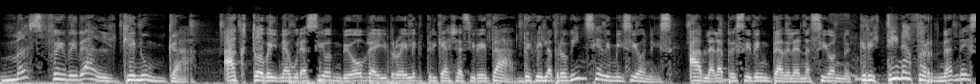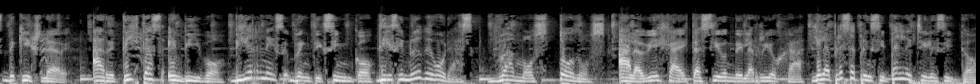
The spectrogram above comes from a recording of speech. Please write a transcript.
más federal que nunca. Acto de inauguración de obra hidroeléctrica Yacyretá desde la provincia de Misiones. Habla la presidenta de la Nación, Cristina Fernández de Kirchner. Artistas en vivo, viernes 25, 19 horas. Vamos todos a la vieja estación de La Rioja y a la plaza principal de Chilecito.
